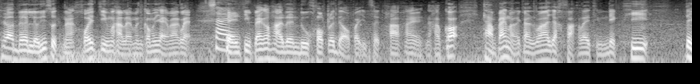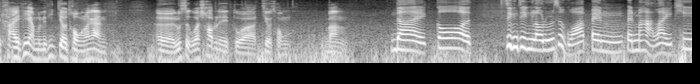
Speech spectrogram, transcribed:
ที่เราเดินเร็วที่สุดนะเพราะจริงๆมหาลัยมันก็ไม่ใหญ่มากแหละใช่แต่จริงๆแป้งก็พาเดินดูครบแล้วเดี๋ยวไปอินเสิร์ตภาพให้นะครับก็ถามแป้งหน่อยละกันว่าอยากฝากอะไรถึงเด็กที่เด็กไทยที่อยากมาเรียนที่เจียวธงแล้วกันเออรู้สึกว่าชอบอะไรในตัวเจียวธงบ้างได้ก็ จริง ๆ เรารู้สึกว่าเป็นเป็นมหาลัยที่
